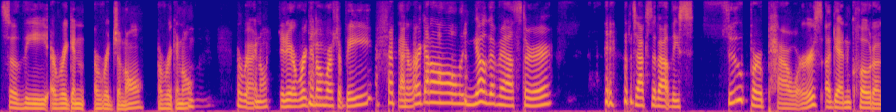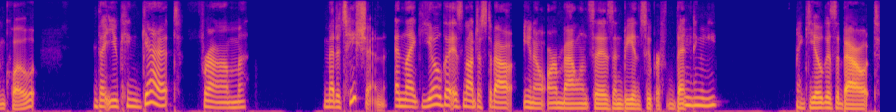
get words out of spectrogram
so the original original original Original. the original recipe, an original yoga master talks about these superpowers, again, quote unquote, that you can get from meditation. And like yoga is not just about, you know, arm balances and being super bendy. Mhm. Like yoga is about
